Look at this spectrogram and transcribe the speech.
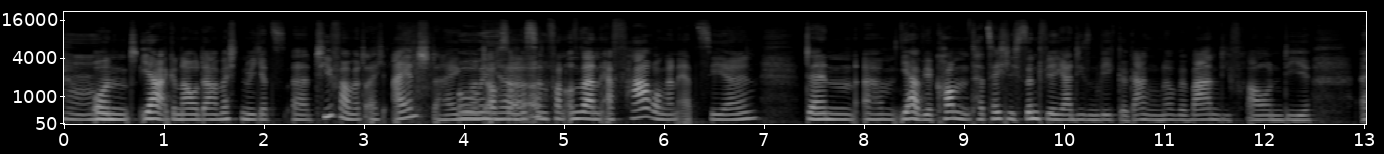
Mhm. Und ja, genau da möchten wir jetzt äh, tiefer mit euch einsteigen oh, und auch ja. so ein bisschen von unseren Erfahrungen erzählen. Denn ähm, ja, wir kommen, tatsächlich sind wir ja diesen Weg gegangen. Ne? Wir waren die Frauen, die äh,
